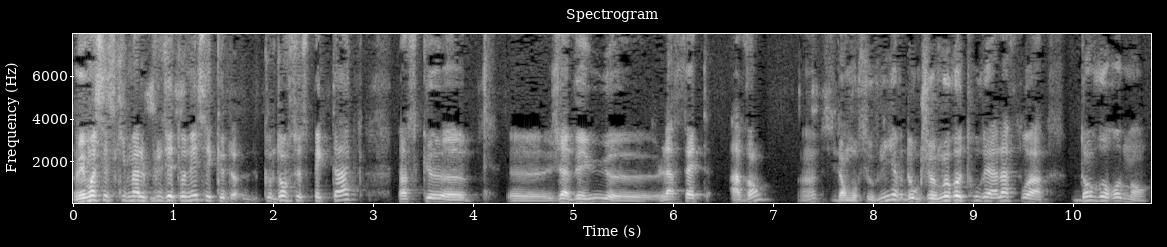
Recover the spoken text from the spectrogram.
mais moi, c'est ce qui m'a le plus étonné, c'est que dans ce spectacle, parce que j'avais eu la fête avant, Hein, dans mon souvenir. Donc je me retrouvais à la fois dans vos romans,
